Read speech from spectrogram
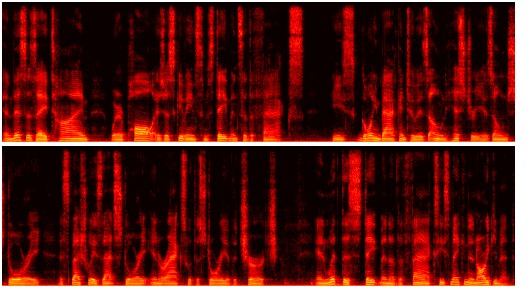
and this is a time where Paul is just giving some statements of the facts. He's going back into his own history, his own story, especially as that story interacts with the story of the church. And with this statement of the facts, he's making an argument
